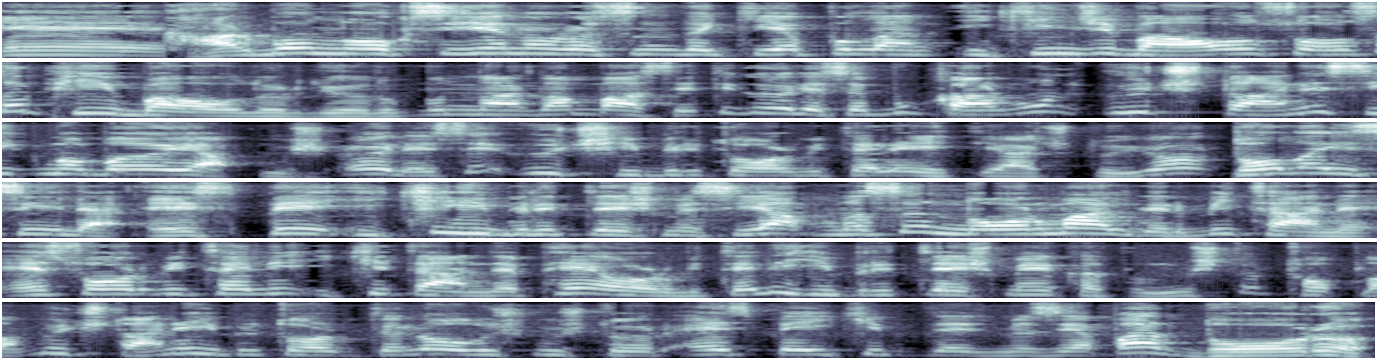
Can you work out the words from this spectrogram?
E, karbonla oksijen arasındaki yapılan ikinci bağ olsa olsa pi bağı olur diyorduk. Bunlardan bahsettik. Öyleyse bu karbon 3 tane sigma bağı yapmış. Öyleyse 3 hibrit orbitale ihtiyaç duyuyor. Dolayısıyla sp2 hibritleşmesi yapması normaldir. Bir tane s orbitali, iki tane de p orbitali hibritleşmeye katılmıştır. Toplam 3 tane hibrit orbitali oluşmuştur. sp2 hibritleşmesi yapar. Doğru.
